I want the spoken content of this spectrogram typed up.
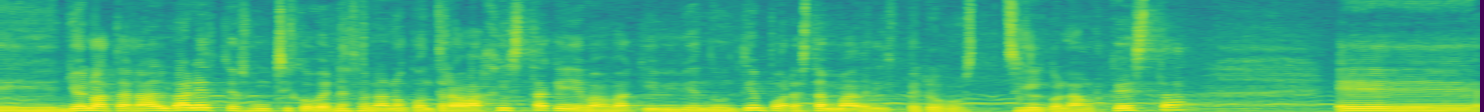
eh, Jonathan Álvarez, que es un chico venezolano contrabajista que llevaba aquí viviendo un tiempo, ahora está en Madrid, pero sigue con la orquesta. eh,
